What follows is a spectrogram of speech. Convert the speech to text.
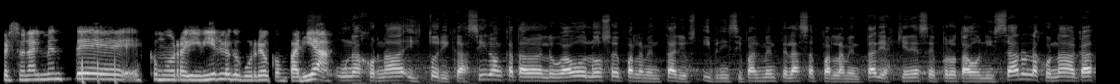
personalmente, es como revivir lo que ocurrió con paridad. Una jornada histórica, así lo han catalogado los parlamentarios y principalmente las parlamentarias, quienes protagonizaron la jornada acá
